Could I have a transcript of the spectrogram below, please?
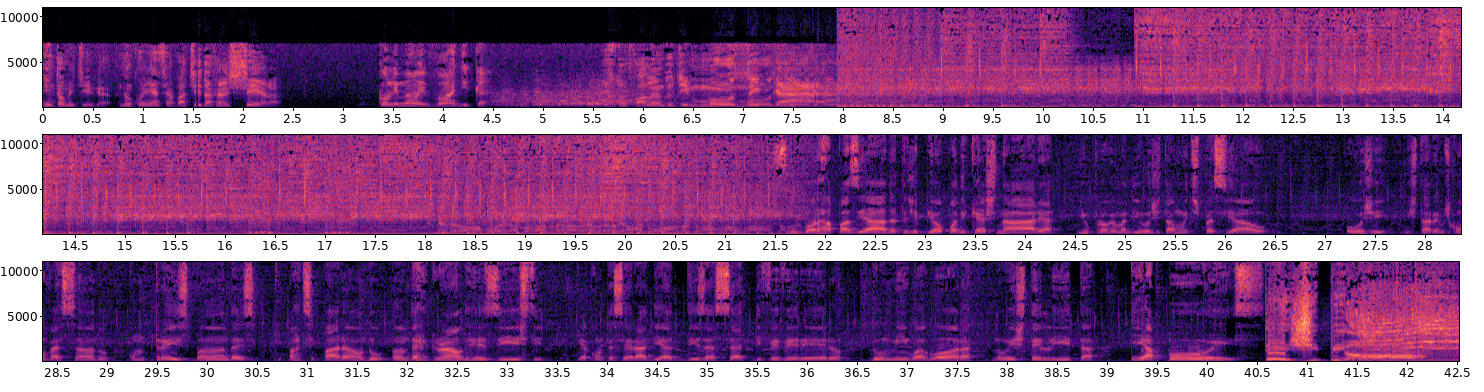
Então me diga, não conhece a batida rancheira? Com limão e vodka? Estou falando de música. música. Bora rapaziada, TGPO Podcast na área e o programa de hoje está muito especial. Hoje estaremos conversando com três bandas que participarão do Underground Resiste, que acontecerá dia 17 de fevereiro, domingo agora, no Estelita. E após TGPO!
